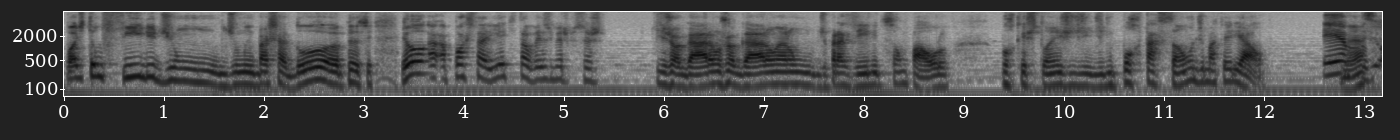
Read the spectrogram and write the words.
pode ter um filho de um, de um embaixador. Eu apostaria que talvez as minhas pessoas que jogaram, jogaram eram de Brasília e de São Paulo, por questões de, de importação de material. É, né? mas, eu...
